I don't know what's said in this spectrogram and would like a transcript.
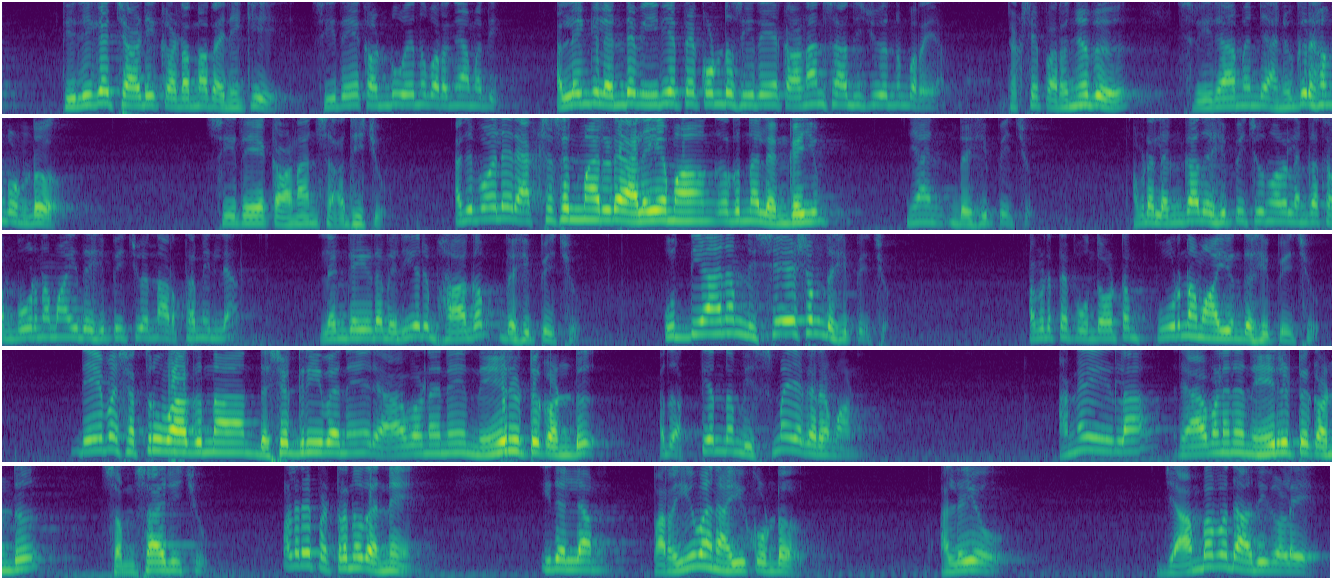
തിരികെ ചാടി കടന്ന തനിക്ക് സീതയെ കണ്ടു എന്ന് പറഞ്ഞാൽ മതി. അല്ലെങ്കിൽ എന്റെ വീര്യത്തെ കൊണ്ട് സീതയെ കാണാൻ സാധിച്ചു എന്നും പറയാം. പക്ഷേ പറഞ്ഞത് ശ്രീരാമന്റെ അനുഗ്രഹം കൊണ്ട് സീതയെ കാണാൻ സാധിച്ചു. അതുപോലെ രാക്ഷസന്മാരുടെ അലയമാകുന്ന ലങ്കയും ഞാൻ ദഹിപ്പിച്ചു. അവിടെ ലങ്ക ദഹിപ്പിച്ചു എന്ന് പറഞ്ഞാൽ ലങ്ക സമ്പൂർണമായി ദഹിപ്പിച്ചു എന്ന അർത്ഥമില്ല. ലങ്കയുടെ വലിയൊരു ഭാഗം ദഹിപ്പിച്ചു. ഉദ്യാനം നിശേഷം ദഹിപ്പിച്ചു. അവിടുത്തെ പൂന്തോട്ടം പൂർണമായും ദഹിപ്പിച്ചു. ദേവശത്രുവാകുന്ന ദശഗ്രീവനെ രാവണനെ നേരിട്ട് കണ്ട് അത് അത്യന്തം വിസ്മയകരമാണ്. അങ്ങനെയുള്ള രാവണനെ നേരിട്ട് കണ്ട് സംസാരിച്ചു. വളരെ പെട്ടെന്ന് തന്നെ ഇതെല്ലാം പറയുവാനായിക്കൊണ്ട് അല്ലയോ? ജാമ്പവതാദികളെ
